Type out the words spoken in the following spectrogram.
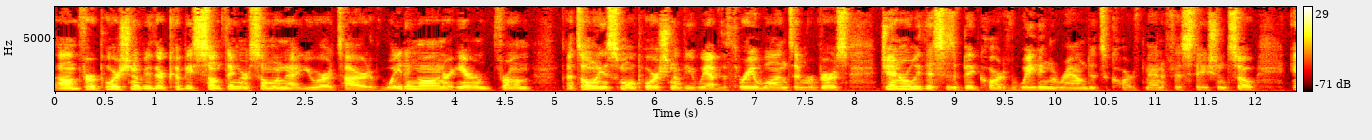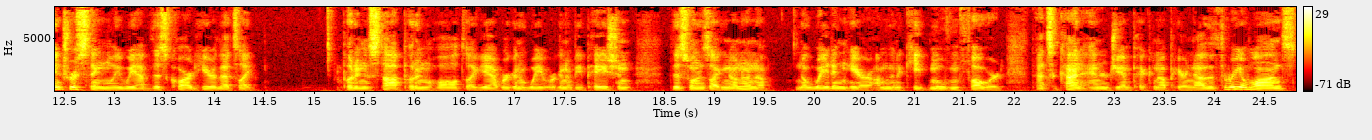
Um, for a portion of you, there could be something or someone that you are tired of waiting on or hearing from. That's only a small portion of you. We have the Three of Wands in reverse. Generally, this is a big card of waiting around. It's a card of manifestation. So, interestingly, we have this card here that's like putting a stop, putting a halt. Like, yeah, we're going to wait. We're going to be patient. This one is like, no, no, no. No waiting here. I'm going to keep moving forward. That's the kind of energy I'm picking up here. Now, the Three of Wands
